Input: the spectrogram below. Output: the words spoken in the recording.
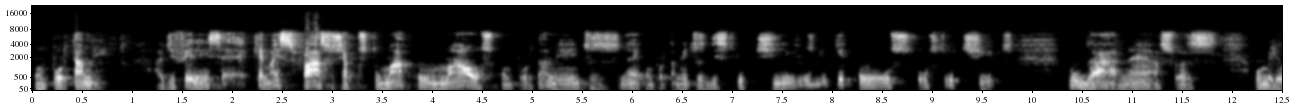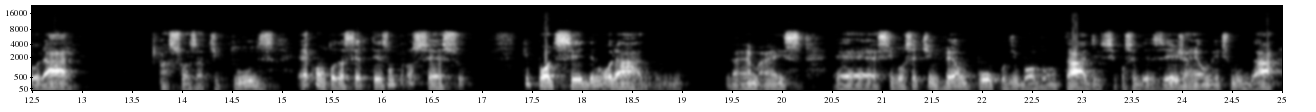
comportamento. A diferença é que é mais fácil se acostumar com maus comportamentos, né, comportamentos destrutivos, do que com os construtivos. Mudar né, as suas, ou melhorar as suas atitudes é com toda certeza um processo que pode ser demorado, né? mas é, se você tiver um pouco de boa vontade, se você deseja realmente mudar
